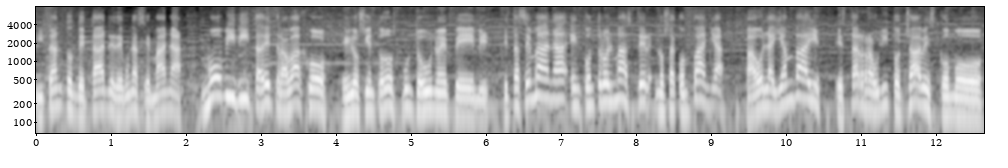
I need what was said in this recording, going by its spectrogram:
y tantos detalles de una semana movidita de trabajo en los 102.1 FM. Esta semana en Control Master nos acompaña Paola Yambay, está Raulito Chávez como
